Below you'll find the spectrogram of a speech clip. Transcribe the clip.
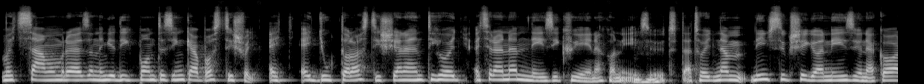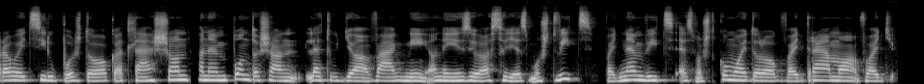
vagy számomra ez a negyedik pont, ez inkább azt is, hogy egy, egyúttal azt is jelenti, hogy egyszerűen nem nézik hülyének a nézőt. Mm-hmm. Tehát, hogy nem, nincs szüksége a nézőnek arra, hogy szirupos dolgokat lásson, hanem pontosan le tudja vágni a néző azt, hogy ez most vicc, vagy nem vicc, ez most komoly dolog, vagy dráma, vagy,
